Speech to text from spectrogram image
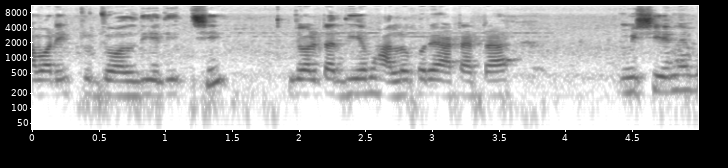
আবার একটু জল দিয়ে দিচ্ছি। জলটা দিয়ে ভালো করে আটাটা মিশিয়ে নেব।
